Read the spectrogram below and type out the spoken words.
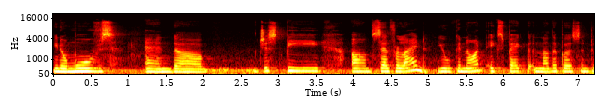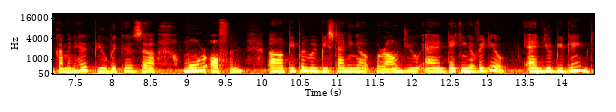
you know moves. And uh, just be um, self reliant. You cannot expect another person to come and help you because uh, more often uh, people will be standing around you and taking a video and you'd be blamed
